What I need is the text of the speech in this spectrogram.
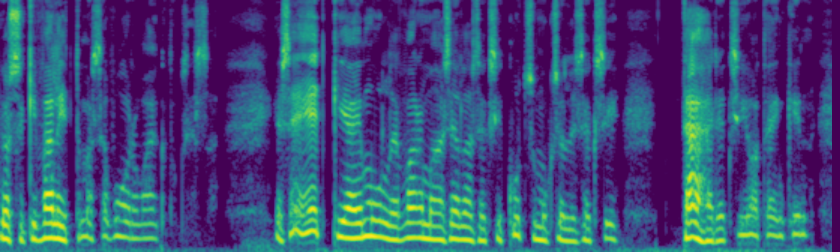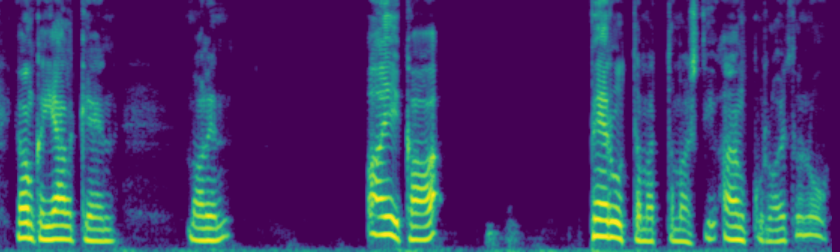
jossakin välittömässä vuorovaikutuksessa. Ja se hetki jäi mulle varmaan sellaiseksi kutsumukselliseksi tähdeksi jotenkin, jonka jälkeen mä olin aika peruuttamattomasti ankkuroitunut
